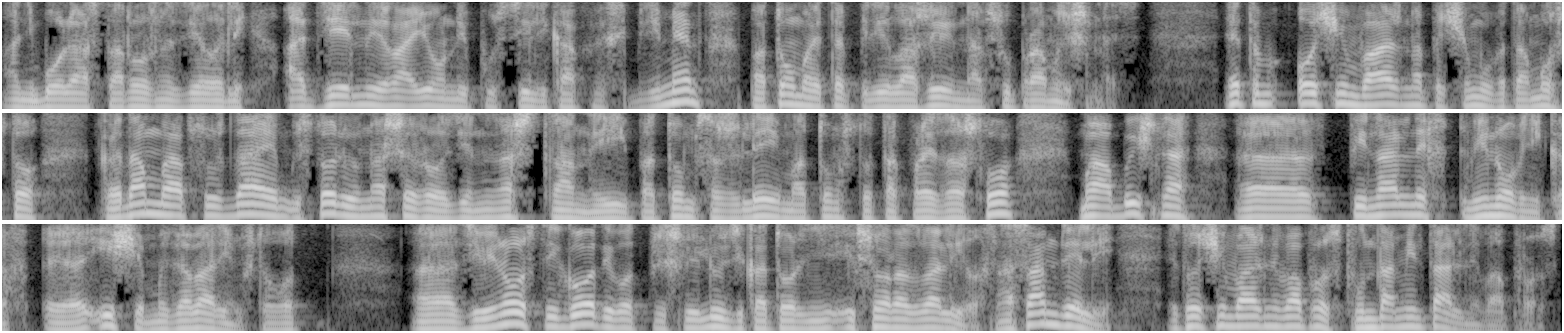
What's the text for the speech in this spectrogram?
они более осторожно сделали отдельный район и пустили как эксперимент, потом это переложили на всю промышленность. Это очень важно. Почему? Потому что, когда мы обсуждаем историю нашей Родины, нашей страны, и потом сожалеем о том, что так произошло, мы обычно э, финальных виновников э, ищем и говорим, что вот 90-е э, годы вот пришли люди, которые... И все развалилось. На самом деле, это очень важный вопрос, фундаментальный вопрос.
